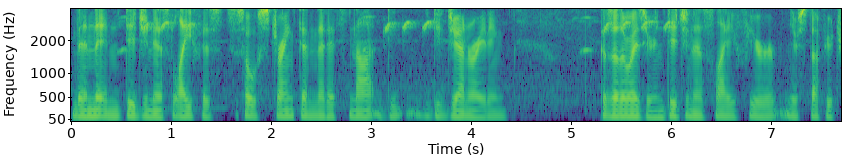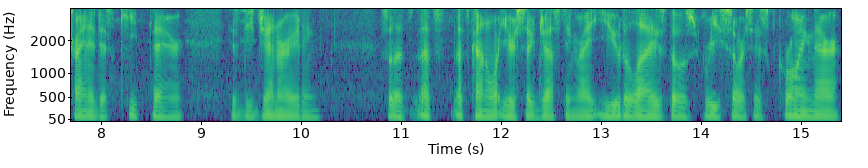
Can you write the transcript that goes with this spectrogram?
then the indigenous life is so strengthened that it's not de- degenerating. Because otherwise your indigenous life your your stuff you're trying to just keep there is degenerating. So that's that's that's kind of what you're suggesting right? Utilize those resources growing there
